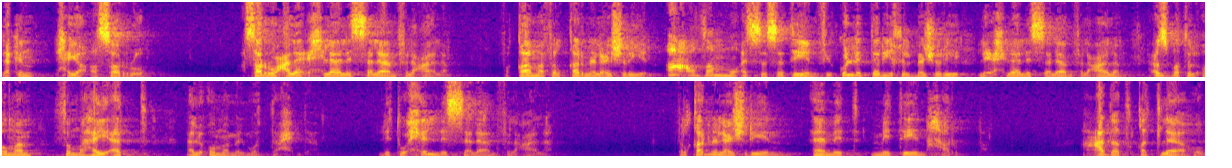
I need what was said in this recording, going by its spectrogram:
لكن الحقيقة أصروا. أصروا على إحلال السلام في العالم. فقام في القرن العشرين. أعظم مؤسستين في كل التاريخ البشري لإحلال السلام في العالم. عصبة الأمم ثم هيئة الأمم المتحدة لتحل السلام في العالم. في القرن العشرين قامت 200 حرب. عدد قتلاهم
